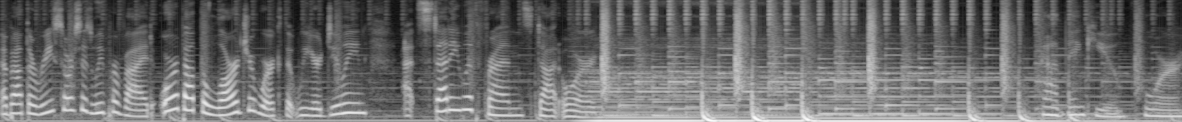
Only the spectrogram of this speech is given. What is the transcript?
about the resources we provide, or about the larger work that we are doing at studywithfriends.org. God, thank you for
